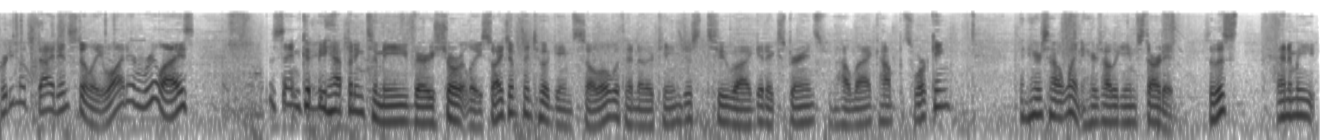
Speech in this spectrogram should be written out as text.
pretty much died instantly. Well, I didn't realize the same could be happening to me very shortly. So, I jumped into a game solo with another team just to uh, get experience with how lag comp is working. And here's how it went. Here's how the game started. So, this enemy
